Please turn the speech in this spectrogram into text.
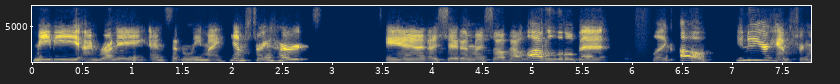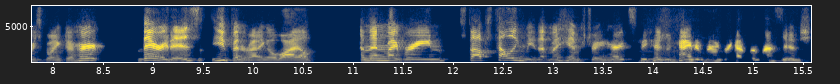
maybe I'm running and suddenly my hamstring hurts. And I say to myself out loud a little bit, like, oh, you knew your hamstring was going to hurt. There it is. You've been running a while. And then my brain stops telling me that my hamstring hurts because it kind of I the message.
